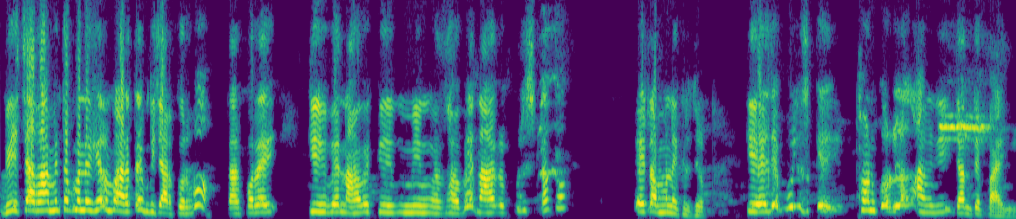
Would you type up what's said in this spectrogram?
বিচার আমি তো মনে করেন বাড়িতে বিচার করব। তারপরে কি হবে না হবে কি মীমাংসা হবে না হবে পুলিশটা তো এটা মনে করেছিল। কি হয়েছে? পুলিশকে ফোন করল আমি জানতে পাইনি।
